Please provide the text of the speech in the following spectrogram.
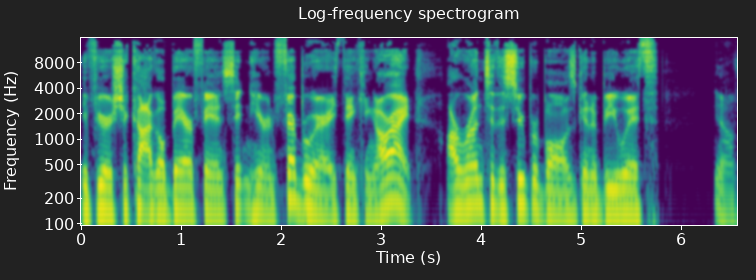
if you're a Chicago Bear fan sitting here in February thinking, all right, our run to the Super Bowl is going to be with, you know,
